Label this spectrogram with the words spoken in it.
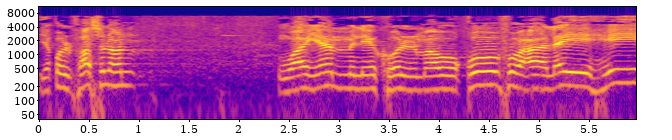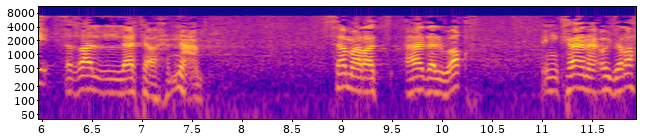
يقول فصل ويملك الموقوف عليه غلته. نعم. ثمرة هذا الوقف إن كان أجرة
